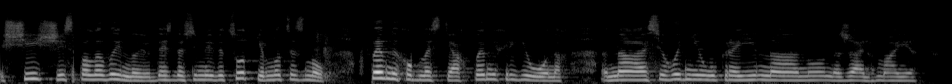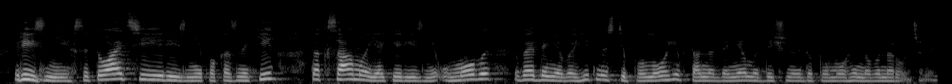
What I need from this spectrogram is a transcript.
6-6,5, десь до 7%, ну це знов в певних областях, в певних регіонах. На сьогодні Україна, ну, на жаль, має різні ситуації, різні показники, так само, як і різні умови ведення вагітності, пологів та надання медичної допомоги новонародженим.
